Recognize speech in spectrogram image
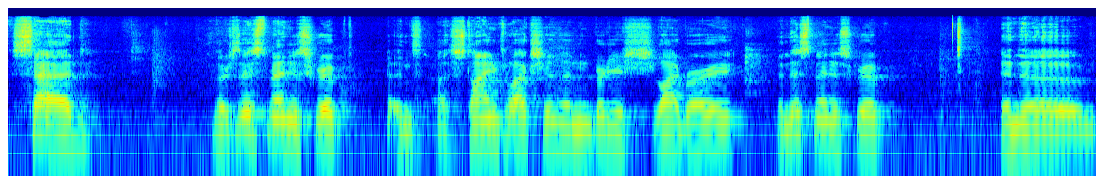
said there's this manuscript in a Stein collection in British Library, and this manuscript in the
